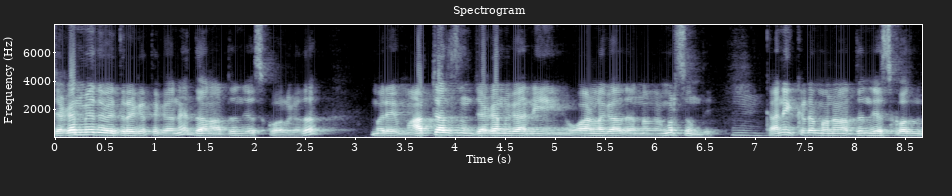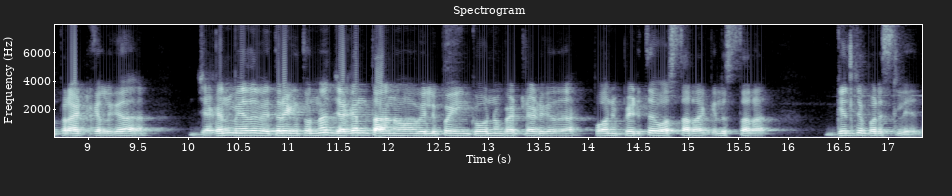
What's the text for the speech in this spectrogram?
జగన్ మీద వ్యతిరేకతగానే దాన్ని అర్థం చేసుకోవాలి కదా. మరి మార్చాల్సిన జగన్ కానీ వాళ్ళని కాదన్న విమర్శ ఉంది. కానీ ఇక్కడ మనం అర్థం చేసుకోవాల్సిన ప్రాక్టికల్గా జగన్ మీద వ్యతిరేకత ఉన్నా జగన్ తాను వెళ్ళిపోయి ఇంకోరిని పెట్టలేడు కదా పోని పెడితే వస్తారా గెలుస్తారా? గెలిచే పరిస్థితి లేదు.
